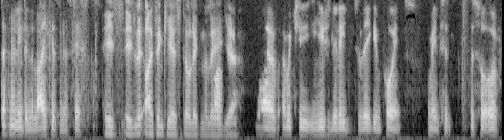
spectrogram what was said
definitely leading the Lakers in assists? He's, he's I think he is still leading the league. Yeah. Why, which he usually leads the league in points. I mean, to to sort of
